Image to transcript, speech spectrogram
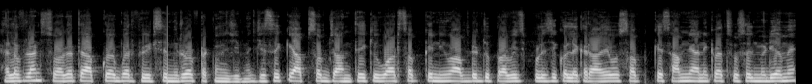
हेलो फ्रेंड्स, स्वागत है आपको एक बार फिर से मिरर ऑफ़ टेक्नोलॉजी में। जैसे कि आप सब जानते हैं कि व्हाट्सअप के न्यू अपडेट जो प्राइवेट पॉलिसी को लेकर आए वो सबके सामने आने के बाद सोशल मीडिया में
